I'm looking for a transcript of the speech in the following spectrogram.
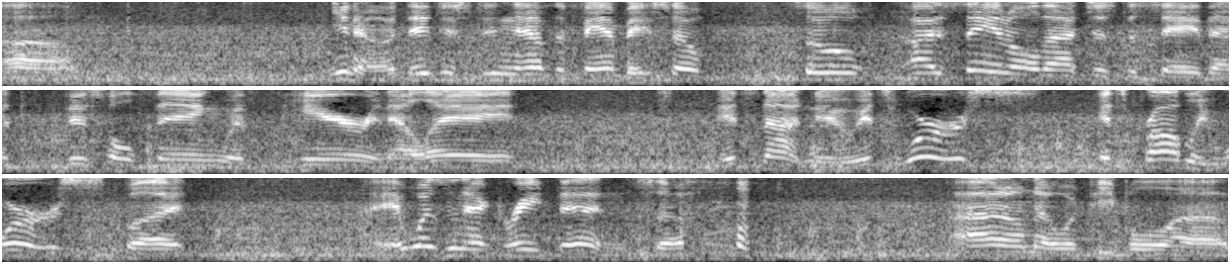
Um, you know, they just didn't have the fan base. So, so I was saying all that just to say that this whole thing with here in LA, it's not new. It's worse. It's probably worse, but it wasn't that great then. So I don't know what people. Uh,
